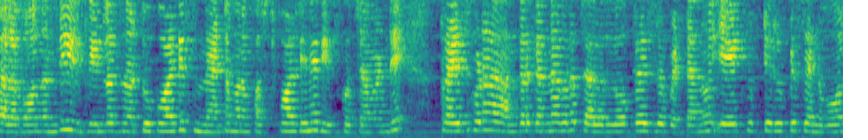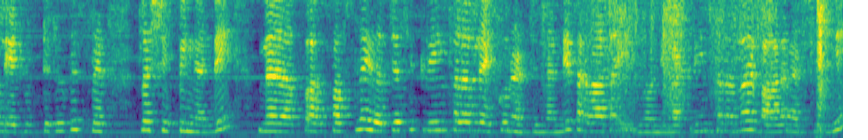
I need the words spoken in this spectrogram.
చాలా బాగుందండి. దీంట్లో టూ క్వాలిటీస్ ఉన్నాయంట. మనం ఫస్ట్ క్వాలిటీనే తీసుకొచ్చామండి. ప్రైస్ కూడా అందరికన్నా కూడా చాలా లో ప్రైస్లో పెట్టాను eight fifty rupees and only eight fifty rupees plus shipping అండి. ఫస్ట్లో ఇది వచ్చేసి క్రీమ్ కలర్లో ఎక్కువ నడిచిందండి. తర్వాత ఇదిగోండి ఇలా క్రీమ్ కలర్లో బాగా నడిచింది.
